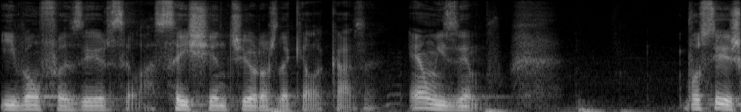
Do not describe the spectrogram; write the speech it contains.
e vão fazer, sei lá, 600 euros daquela casa. É um exemplo. Vocês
